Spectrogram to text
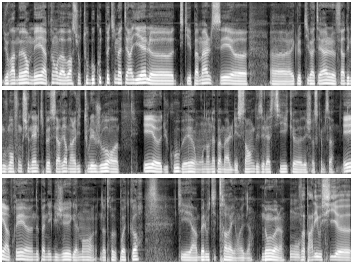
du rameur, mais après on va avoir surtout beaucoup de petits matériels. ce qui est pas mal, c'est avec le petit matériel faire des mouvements fonctionnels qui peuvent servir dans la vie de tous les jours. Et euh, du coup, ben, on en a pas mal, des sangles, des élastiques, euh, des choses comme ça. Et après, euh, ne pas négliger également notre poids de corps, qui est un bel outil de travail, on va dire. Donc voilà. On va parler aussi euh,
